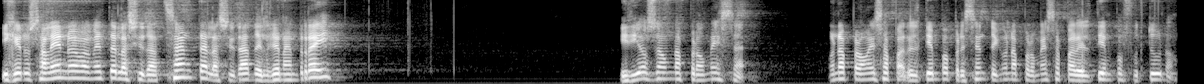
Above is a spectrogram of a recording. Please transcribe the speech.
Y Jerusalén nuevamente la ciudad santa, la ciudad del gran rey. Y Dios da una promesa, una promesa para el tiempo presente y una promesa para el tiempo futuro.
